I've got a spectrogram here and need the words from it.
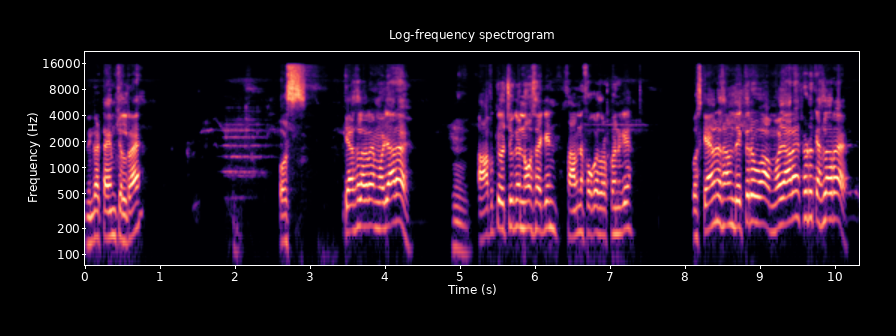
इनका टाइम चल रहा है और कैसा लग रहा है? मज़ा आ रहा है? हम्म। आपके हो चुके नौ सेकंड सामने फोकस रखो इनके। बस कैमरे सामने देखते रहो मज़ा आ रहा है छोटू कैसा लग रहा है?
